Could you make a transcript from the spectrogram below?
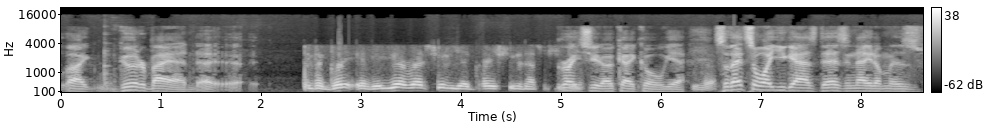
like good or bad? Uh, it's a great. If you're a red shooter, you're a great shooter. That's what. Great shooter. Okay. Cool. Yeah. yeah. So that's the way you guys designate them as.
